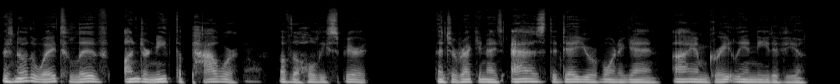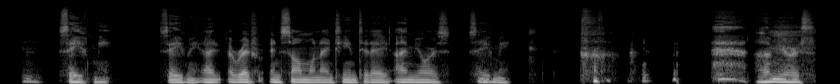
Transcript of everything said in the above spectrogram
There's no other way to live underneath the power No. of the Holy Spirit than to recognize as the day you were born again, I am greatly in need of you. Mm. Save me. Save me. I, I read in Psalm 119 today, I'm yours. Save me. I'm yours.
